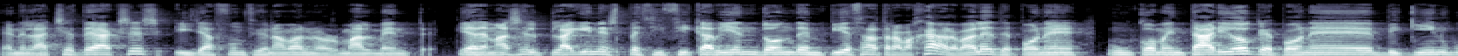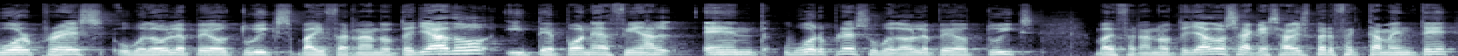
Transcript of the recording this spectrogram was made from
en el htaccess y ya funcionaba normalmente. Y además el plugin especifica bien dónde empieza a trabajar, ¿vale? Te pone un comentario que pone Begin WordPress WPO Tweaks by Fernando Tellado y te pone al final End WordPress WPO Tweaks by Fernando Tellado, o sea que sabes perfectamente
